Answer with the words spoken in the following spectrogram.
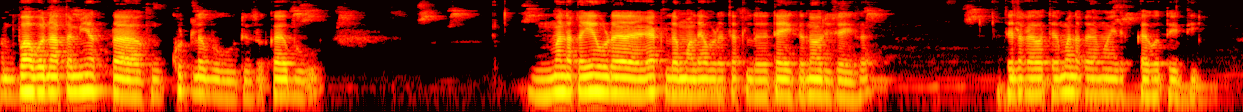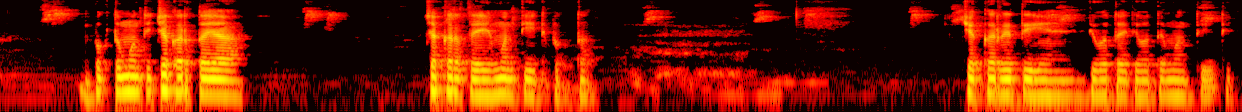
बाबानं आता मी एकटा कुठलं बघू त्याचं काय बघू? मला काय एवढं यातलं मला एवढं त्यातलं त्या का नॉलेज आहे का? त्याला काय होतंय मला काय माहिती काय होतंय ती. फक्त म्हणते चक्कर या. चक्कर म्हणते ती फक्त. चक्कर येते ते होत आहे ते होतं म्हणते ती.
